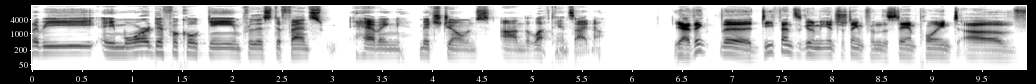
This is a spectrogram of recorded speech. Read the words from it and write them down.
to be a more difficult game for this defense having Mitch Jones on the left hand side now. Yeah, I think the defense is going to be interesting from the standpoint of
